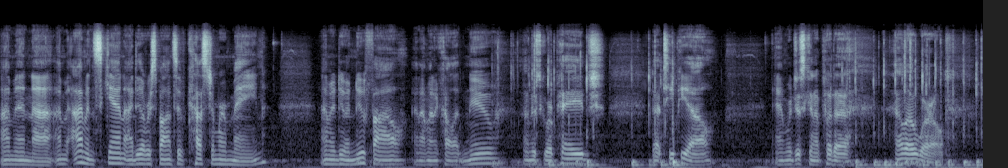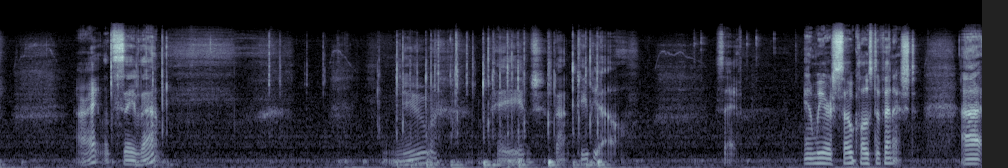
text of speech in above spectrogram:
I'm in uh, I'm I'm in skin ideal responsive customer main. I'm going to do a new file and I'm going to call it new underscore page dot tpl and we're just going to put a hello world. All right, let's save that. New page dot tpl. Save. And we are so close to finished. Uh,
